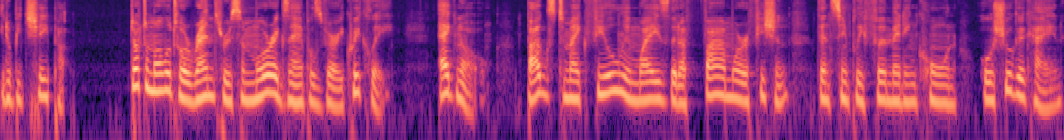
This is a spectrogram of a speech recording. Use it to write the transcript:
it'll be cheaper. Dr. Molitor ran through some more examples very quickly. Agnol, bugs to make fuel in ways that are far more efficient than simply fermenting corn or sugarcane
